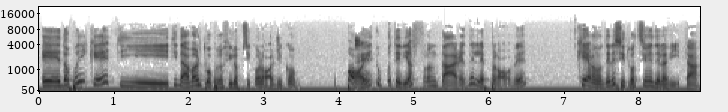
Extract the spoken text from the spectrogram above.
e dopodiché ti, ti dava il tuo profilo psicologico. Poi sì. tu potevi affrontare delle prove che erano delle situazioni della vita,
